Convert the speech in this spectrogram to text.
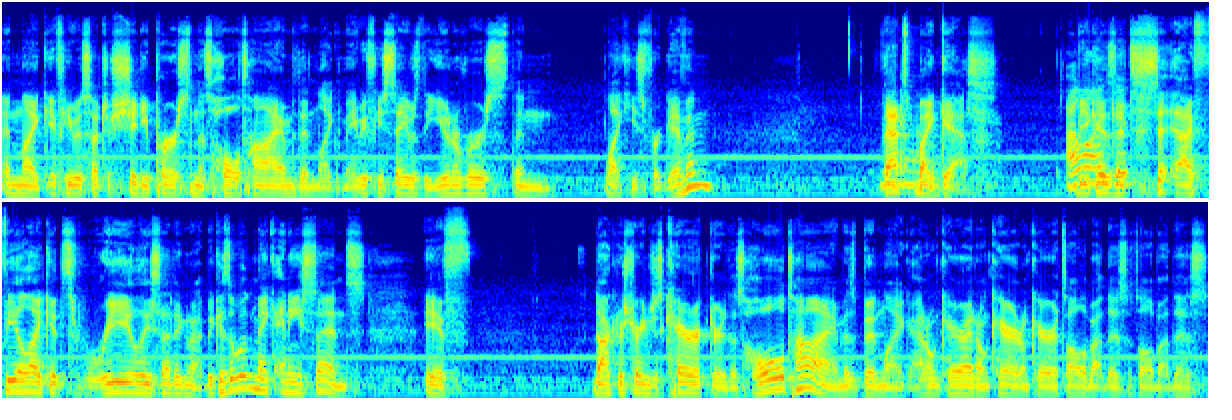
and like if he was such a shitty person this whole time then like maybe if he saves the universe then like he's forgiven? That's Yeah. my guess. I because like it's i feel like it's really setting that because it wouldn't make any sense if doctor strange's character this whole time has been like i don't care i don't care i don't care it's all about this it's all about this.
